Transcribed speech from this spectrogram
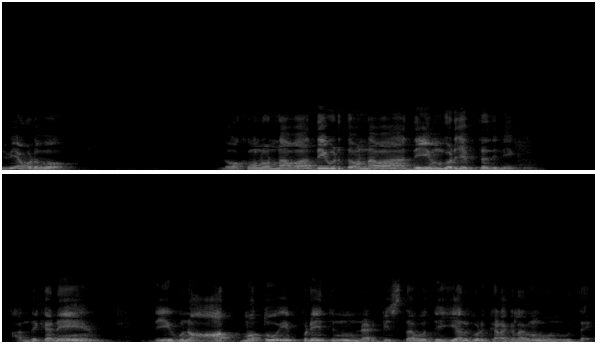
నువ్వు ఎవడవో లోకంలో ఉన్నావా? దేవుడితో ఉన్నావా? దెయ్యం కూడా చెప్తుంది నీకు. అందుకనే దేవుని ఆత్మతో ఎప్పుడైతే నువ్వు నడిపిస్తావో దెయ్యాలు కూడా గడగడగా ఉనుగుతాయి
